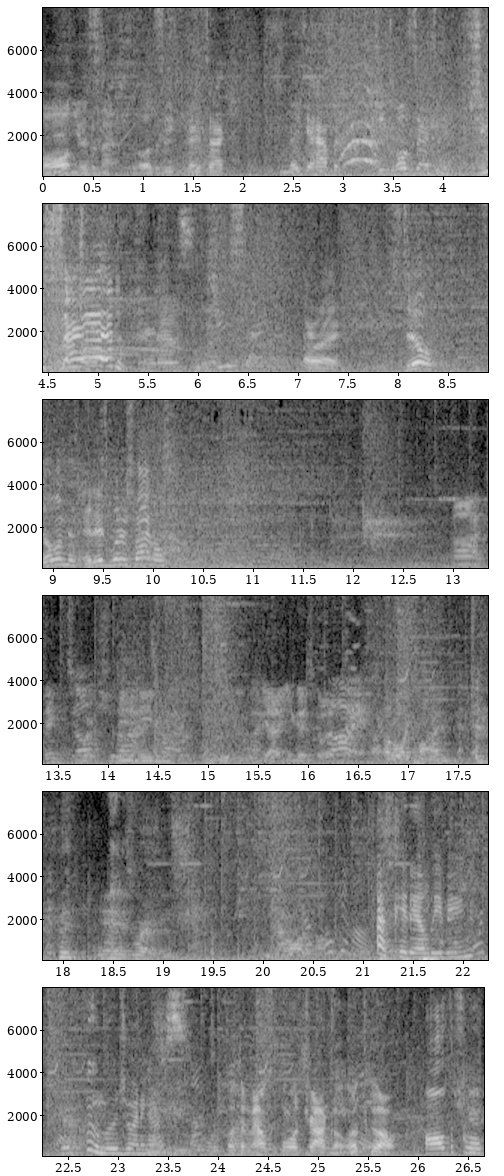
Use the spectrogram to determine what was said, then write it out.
oh, this, let's see. Can attack? Make it happen. She's close dancing. She's sad. There it is. She's sad. All right. Still, still in this. It is winners finals. Uh, I think two should Yeah, you guys go ahead. I don't like mine. yeah, here's where it is. SK Dale leaving. Fumu joining us. With a mouthful of chocolate. Let's go. All the chocolate.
